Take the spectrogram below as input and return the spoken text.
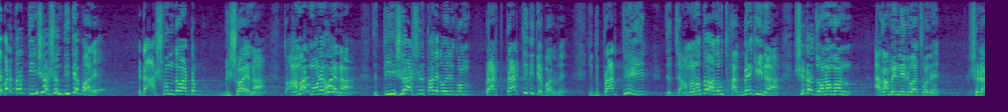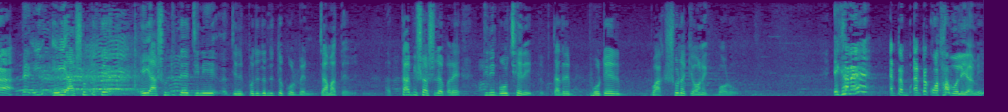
এবারে তারা তিনশো আসন দিতে পারে এটা আসন দেওয়া একটা বিষয় না। তো আমার মনে হয় না যে তিনশো আসনে তাদের ওই রকম প্রার্থ- দিতে পারবে। কিন্তু প্রার্থীর যে জামানত আদৌ থাকবে কি না সেটা জনগণ আগামী নির্বাচনে সেটা এই আসনটিতে এই আসনটিতে যিনি যিনি প্রতিদ্বন্দ্বিত্ব করবেন জামাতের তার বিষয় আসলে মানে তিনি বলছেন, তাদের ভোটের বাক্স নাকি অনেক বড়। এখানে একটা একটা কথা বলি আমি।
